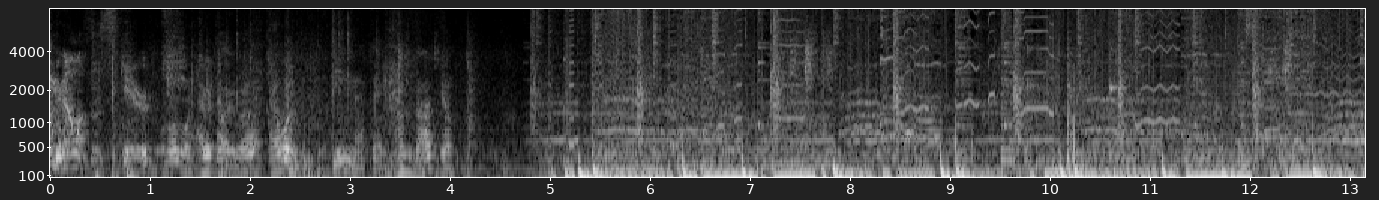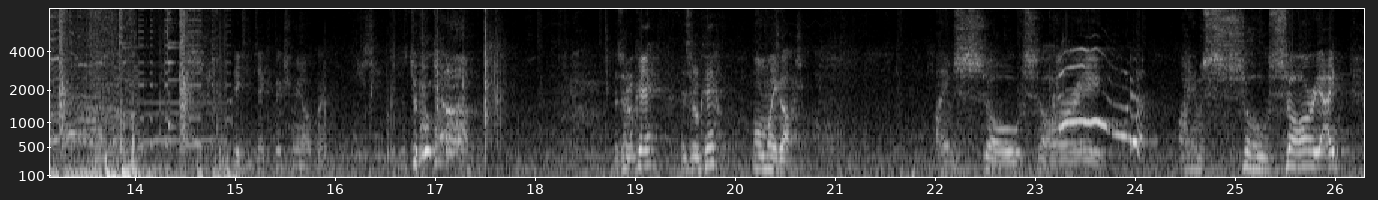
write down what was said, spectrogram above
I mean, I wasn't scared. I don't know what you were talking about. I would have beaten that thing. I was about to. Hey, can you take a picture of me real quick? Is it okay? Is it okay? Oh my gosh. I am so sorry. Oh, I am so sorry. I.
